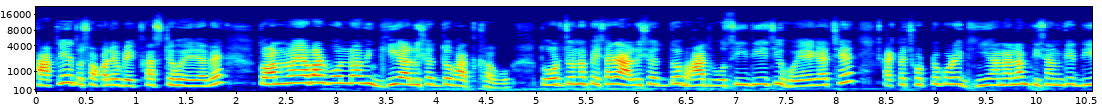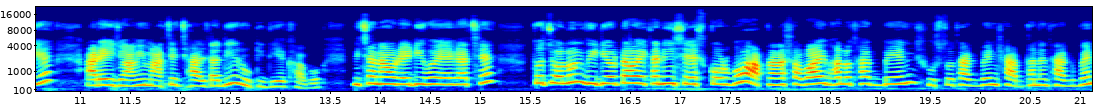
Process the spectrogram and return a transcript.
থাকে তো সকালে ব্রেকফাস্টে হয়ে যাবে। তন্ময় আবার বলল, আমি ঘি আলু সেদ্ধ ভাত খাব। তো ওর জন্য প্রেশারে আলু সেদ্ধ ভাত বসিয়ে দিয়েছি, হয়ে গেছে। একটা ছোট্ট করে ঘি আনালাম তিশানকে দিয়ে। আর এই যে আমি মাছের ঝালটা দিয়ে রুটি দিয়ে খাব। বিছানাও রেডি হয়ে গেছে। তো চলুন ভিডিওটাও এখানেই শেষ করব। আপনারা সবাই ভালো থাকবেন, সুস্থ থাকবেন, সাবধানে থাকবেন।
